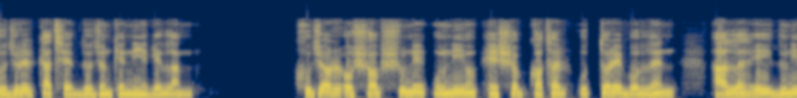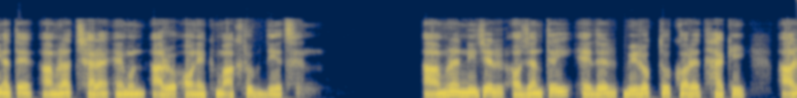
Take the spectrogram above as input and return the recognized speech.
হুজুরের কাছে দুজনকে নিয়ে গেলাম। হুজর ও সব শুনে উনিও এসব কথার উত্তরে বললেন, আল্লাহ এই দুনিয়াতে আমরা ছাড়া এমন আরও অনেক মাখলুক দিয়েছেন। আমরা নিজের অজান্তেই এদের বিরক্ত করে থাকি, আর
